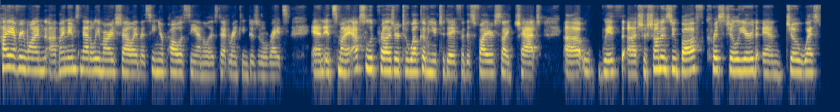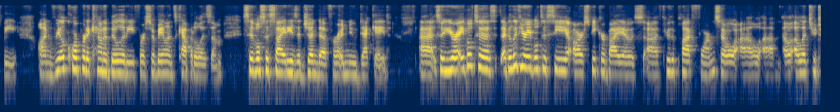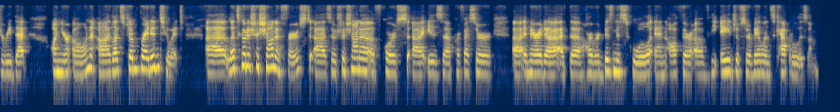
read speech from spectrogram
Hi, everyone. Uh, my name is Natalie Maréchal. I'm a senior policy analyst at Ranking Digital Rights. And it's my absolute pleasure to welcome you today for this fireside chat uh, with uh, Shoshana Zuboff, Chris Gilliard, and Joe Westby on real corporate accountability for surveillance capitalism, civil society's agenda for a new decade. Uh, so you're able to, I believe you're able to see our speaker bios uh, through the platform. So I'll, um, I'll, I'll, let you to read that on your own. Uh, let's jump right into it. Uh, let's go to Shoshana first. Uh, so Shoshana, of course, is a professor emerita at the Harvard Business School and author of The Age of Surveillance Capitalism.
